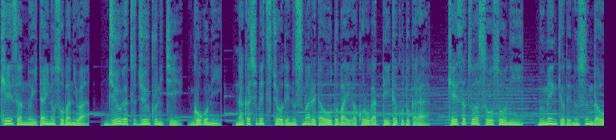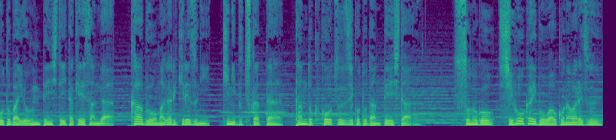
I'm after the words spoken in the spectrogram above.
K さんの遺体のそばには、10月19日午後に中標津町で盗まれたオートバイが転がっていたことから、警察は早々に無免許で盗んだオートバイを運転していた K さんが、カーブを曲がりきれずに木にぶつかった単独交通事故と断定した。その後、司法解剖は行われず、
